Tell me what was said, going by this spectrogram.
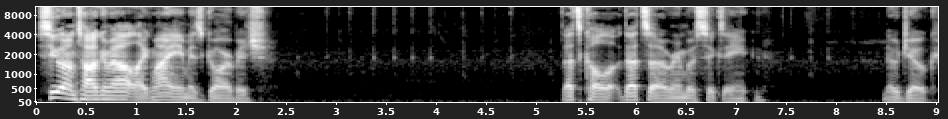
See what I'm talking about? Like, my aim is garbage. That's call that's a Rainbow Six Eight. No joke.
